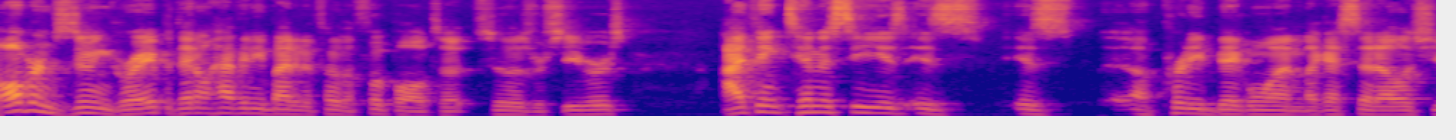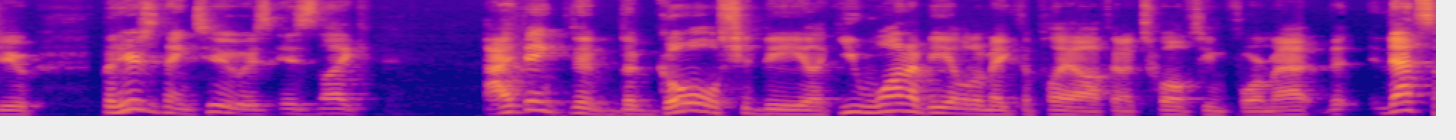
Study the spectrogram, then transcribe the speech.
Auburn's doing great, but they don't have anybody to throw the football to, to those receivers. I think Tennessee is is is a pretty big one. Like I said, LSU. But here's the thing too: is is like I think the the goal should be like you want to be able to make the playoff in a 12 team format. That's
